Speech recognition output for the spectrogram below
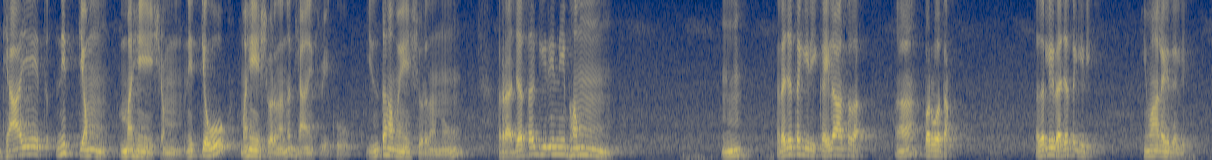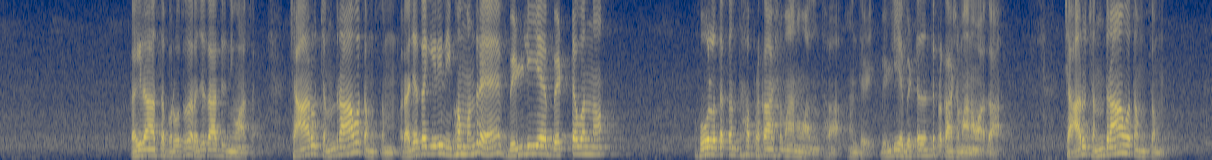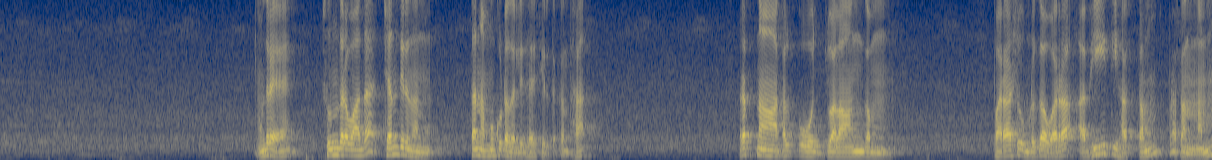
ಧ್ಯಾಯೇತ್ ನಿತ್ಯಂ ಮಹೇಶಂ. ನಿತ್ಯವೂ ಮಹೇಶ್ವರನನ್ನು ಧ್ಯಾನಿಸಬೇಕು. ಇಂತಹ ಮಹೇಶ್ವರನನ್ನು ರಜತಗಿರಿ ನಿಭಂ ರಜತಗಿರಿ, ಕೈಲಾಸದ ಪರ್ವತ. ಅದರಲ್ಲಿ ರಜತಗಿರಿ, ಹಿಮಾಲಯದಲ್ಲಿ. ಕೈಲಾಸ ಪರ್ವತದ ರಜತಾದ್ರಿ ನಿವಾಸ. ಚಾರು ಚಂದ್ರಾವತಂಸಂ. ರಜತಗಿರಿ ನಿಭಂ ಅಂದರೆ ಬೆಳ್ಳಿಯ ಬೆಟ್ಟವನ್ನು ಹೋಲತಕ್ಕಂತಹ ಪ್ರಕಾಶಮಾನವಾದಂತಹ ಅಂಥೇಳಿ ಬೆಳ್ಳಿಯ ಬೆಟ್ಟದಂತೆ ಪ್ರಕಾಶಮಾನವಾದ. ಚಾರು ಚಂದ್ರಾವತಂಸಂ. ಅಂದರೆ ಸುಂದರವಾದ ಚಂದಿರನನ್ನು ತನ್ನ ಮುಕುಟದಲ್ಲಿ ಧರಿಸಿರತಕ್ಕಂತಹ. ರತ್ನಾಕಲ್ಪೋಜ್ವಲಾಂಗಂ ಪರಶು ಮೃಗವರ ಅಭೀತಿಹಸ್ತಂ ಪ್ರಸನ್ನಂ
